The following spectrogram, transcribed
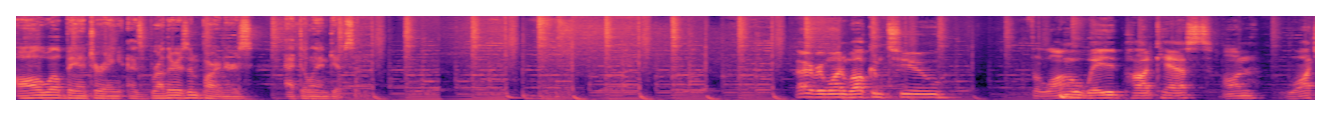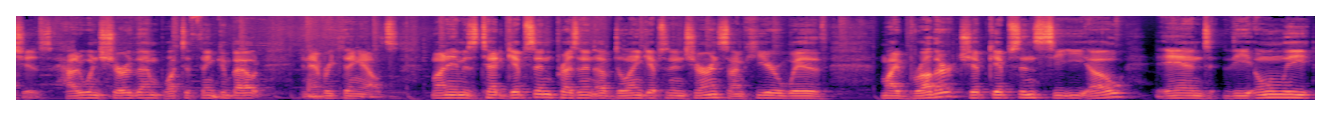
all while bantering as brothers and partners at DeLand Gibson. Hi, everyone. Welcome to the long awaited podcast on watches, how to insure them, what to think about, and everything else. My name is Ted Gibson, president of DeLand Gibson Insurance. I'm here with my brother, Chip Gibson, CEO, and the only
